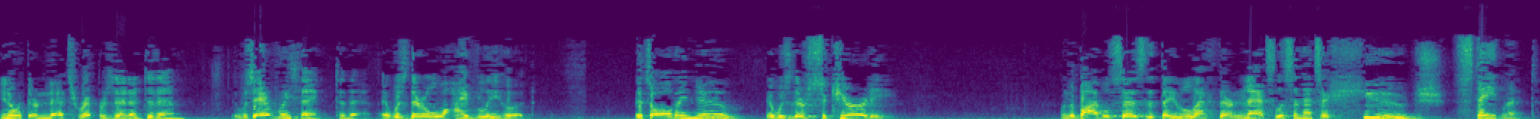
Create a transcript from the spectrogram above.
you know what their nets represented to them? It was everything to them. It was their livelihood. It's all they knew. It was their security. When the Bible says that they left their nets, listen, that's a huge statement.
